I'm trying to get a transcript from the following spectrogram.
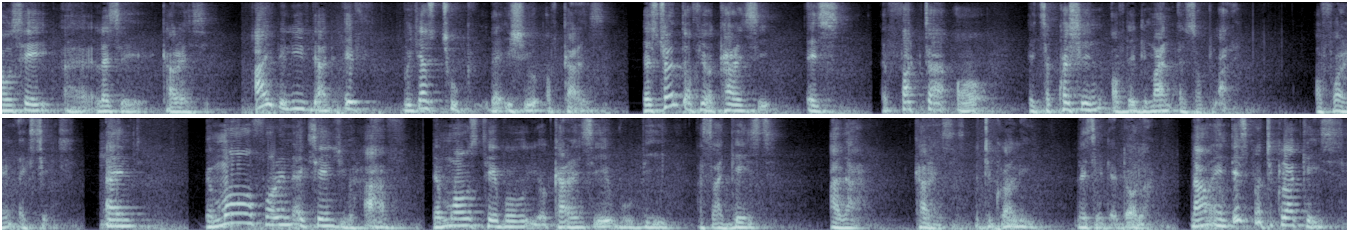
I would say, uh, let's say currency. I believe that if we just took the issue of currency the strength of your currency is a factor or it's a question of the demand and supply of foreign exchange. And the more foreign exchange you have, the more stable your currency will be as against other currencies, particularly, let's say, the dollar. Now, in this particular case,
